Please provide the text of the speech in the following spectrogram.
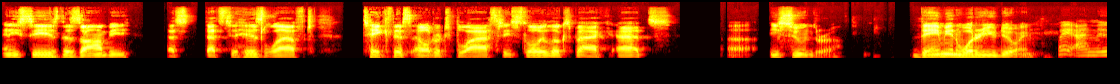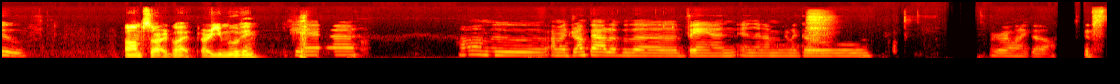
and he sees the zombie that's that's to his left take this Eldritch blast. He slowly looks back at uh, Isundra. Damien, what are you doing? Wait, I move. Oh, I'm sorry. Go ahead. Are you moving? Yeah. I'm gonna move. I'm gonna jump out of the van and then I'm gonna go. Where do I want to go? It's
